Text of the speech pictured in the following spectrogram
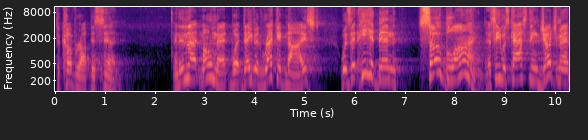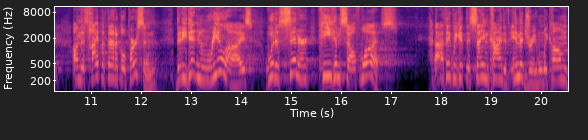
to cover up his sin. And in that moment, what David recognized was that he had been so blind as he was casting judgment on this hypothetical person that he didn't realize what a sinner he himself was. I think we get the same kind of imagery when we come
